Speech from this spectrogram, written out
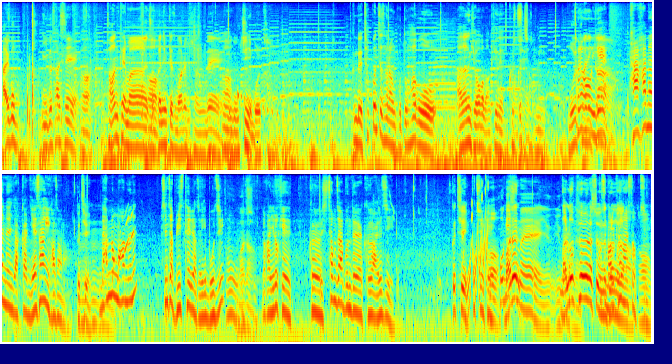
알고 이거 사실 어. 저한테만 어. 작가님께서 말해주셨는데 어. 이거 욱진이 몰카 근데 첫 번째 사람은 보통 하고 안 하는 경우가 많긴 해. 그렇죠. 음, 그리고 이게 다 하면은 약간 예상이 가잖아. 그치. 근데 한 명만 하면은 진짜 미스테리하죠. 이게 뭐지? 맞아 약간 이렇게 그 시청자분들 그 알지? 그치. 그치 어, 말은 호기심에 유. 말로 표현할 수 없는 그런 표현할 거잖아. 수 없지. 어.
